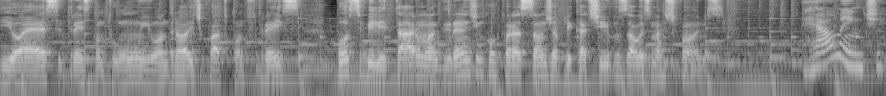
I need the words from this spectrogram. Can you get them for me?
iOS 3.1 e o Android 4.3, possibilitaram uma grande incorporação de aplicativos aos smartphones. Realmente,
